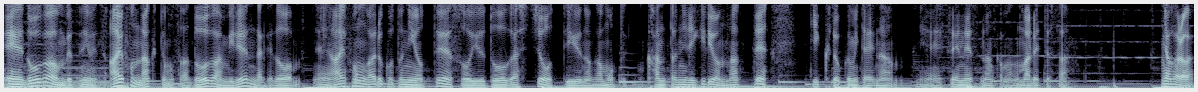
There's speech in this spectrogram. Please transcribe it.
えー、動画は別に別に iPhone なくてもさ、動画は見れるんだけど、えー、iPhone があることによってそういう動画視聴っていうのがもっと簡単にできるようになって、TikTok みたいな、えー、SNS なんかも生まれてさ、だから、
